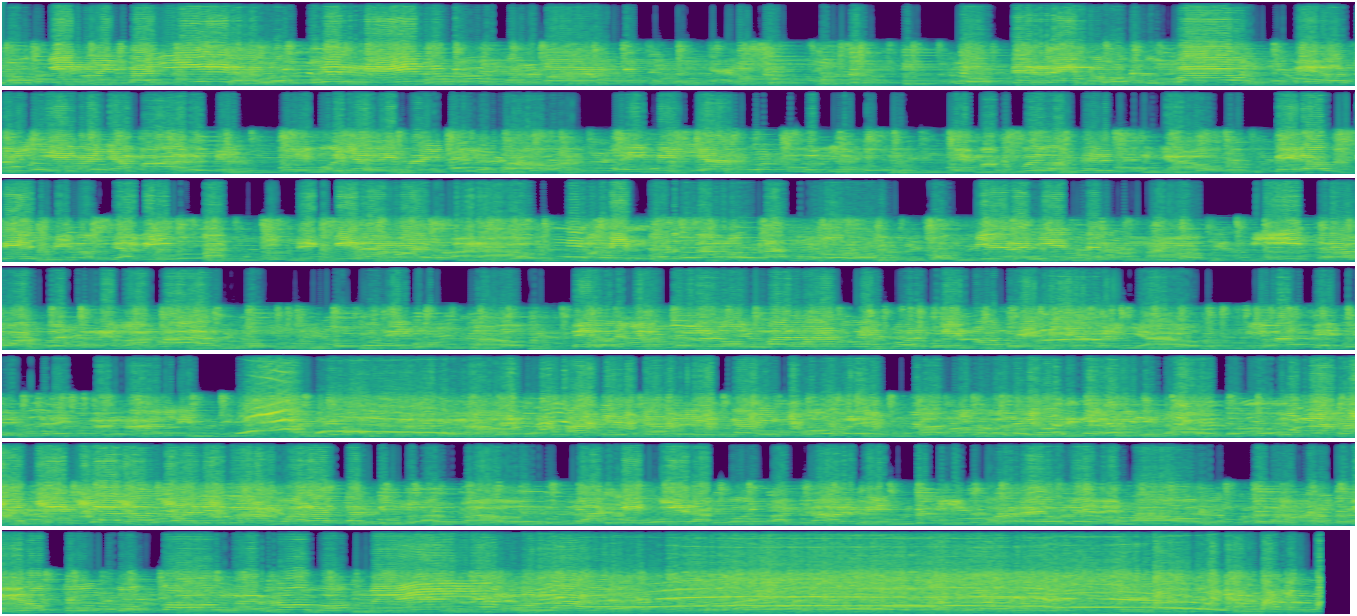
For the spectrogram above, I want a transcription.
dijo que no invadiera los terrenos ocupados, los terrenos ocupados, pero si llega a llamarme, te voy a dejar insultado, de inmediato solito, ¿qué más puedo hacer cuñado? Verá usted si no se avispa y se queda mal parado, no me importan los trastornos.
